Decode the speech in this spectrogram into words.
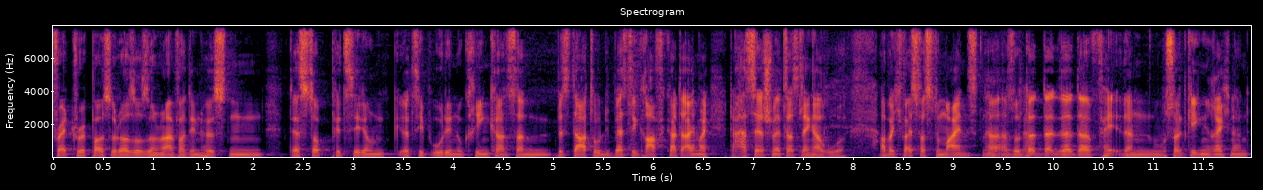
Threadrippers oder so, sondern einfach den höchsten Desktop-PC, den äh, CPU, den du kriegen kannst, dann bis dato die beste Grafikkarte einmal, da hast du ja schon etwas länger Ruhe. Aber ich weiß, was du meinst, ne? Also da, da, da, da, dann musst du halt gegenrechnen,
